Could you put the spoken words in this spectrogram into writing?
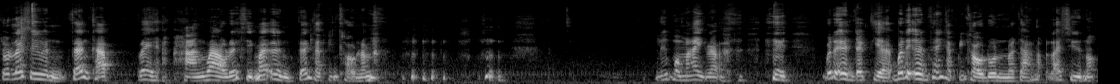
จดเลยซื้อเป็นแฟนคลับไปหางว่าวเลยสิมาเอิญแฟนคลับกินข้าวน้ำ หรือบ่มาอีกแล้วบ่ได้เอิ้นจักเที่ยบ่ได้เอิ้นแฟนคลับกินข้าวดนเนาะจ้าเนาะรายชื่อเนาะ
